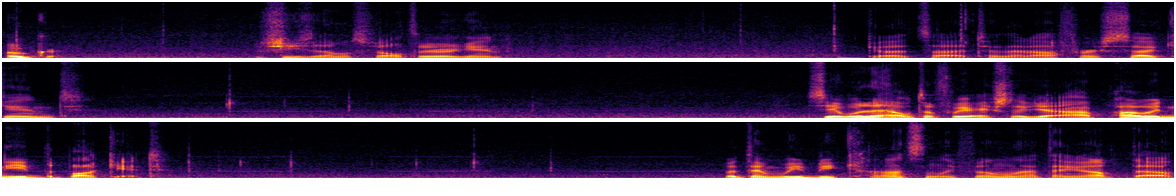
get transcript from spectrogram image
Oh, Ogre. Jeez, I almost fell through again. Go outside, uh, turn that off for a second. See, it would have helped if we actually get... I probably need the bucket. But then we'd be constantly filling that thing up, though.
